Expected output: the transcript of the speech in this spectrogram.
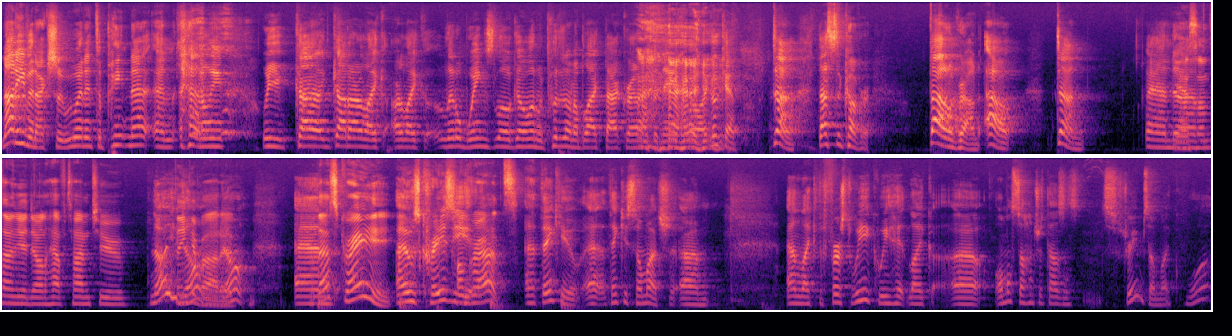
not even actually. We went into Paint.NET and and we we got got our like our like little wings logo and we put it on a black background with the name. and we're like, okay, done. That's the cover. Battleground out, done. And Yeah, um, sometimes you don't have time to no, you think don't. about you it. don't. And That's great. it was crazy. Congrats. Uh, thank you. Uh, thank you so much. Um, and like the first week, we hit like uh, almost 100,000 streams. I'm like, what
